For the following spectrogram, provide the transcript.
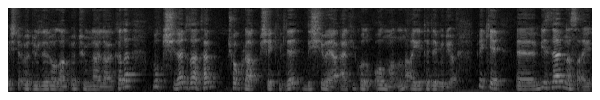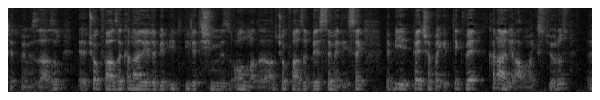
işte ödülleri olan ötümle alakalı. Bu kişiler zaten çok rahat bir şekilde dişi veya erkek olup olmadığını ayırt edebiliyor. Peki e, bizler nasıl ayırt etmemiz lazım? çok fazla kanarya ile bir iletişimimiz olmadı, çok fazla beslemediysek bir pet shop'a gittik ve kanarya almak istiyoruz e,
